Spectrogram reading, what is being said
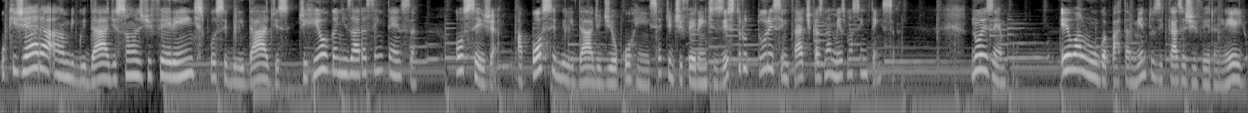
O que gera a ambiguidade são as diferentes possibilidades de reorganizar a sentença, ou seja, a possibilidade de ocorrência de diferentes estruturas sintáticas na mesma sentença. No exemplo, eu alugo apartamentos e casas de veraneio.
